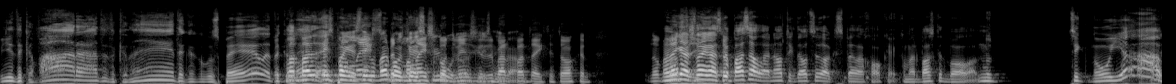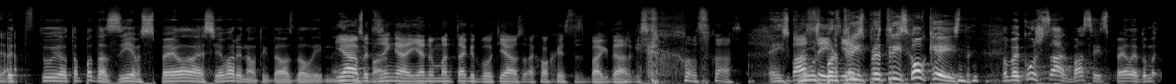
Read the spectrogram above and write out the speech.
Viņi tā kā vārāta, tā kā nē, tā kā kaut ko spēlē. tā kā Man- man- nē. es pagaidu, varbūt, man ka es liekas, kas īstenībā. gribētu pateikt, ir to, ka Nu, Man vienkārši liekas, ka pasaulē nav tik daudz cilvēku, kas spēlē hokeju, kamēr basketbolā. Nu, cik Nu, jā, jā, bet tu jau tāpat tās ziemas spēlēs, jau arī nav tik daudz dalībnieku. Jā, bet, vispār. zināmā mērā, ja nu man tagad būtu jāuzsāk hockey, tas baigi dārgi izklausās. Es kļūšu par ja- 3 pret 3 hokeistu. Nu, kurš sāk basīt spēlēt? Domāju,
